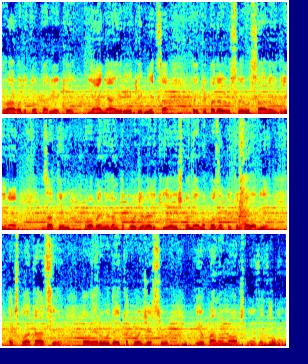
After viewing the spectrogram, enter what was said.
dva vodotoka rijeke Janja i rijeke Gnjica, koji pripadaju u slivu Save i Drine. Zatim, problem jedan također veliki je i što nema poznate tehnologije eksploatacije ove rude, također su i u planovima opštine zacrtani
